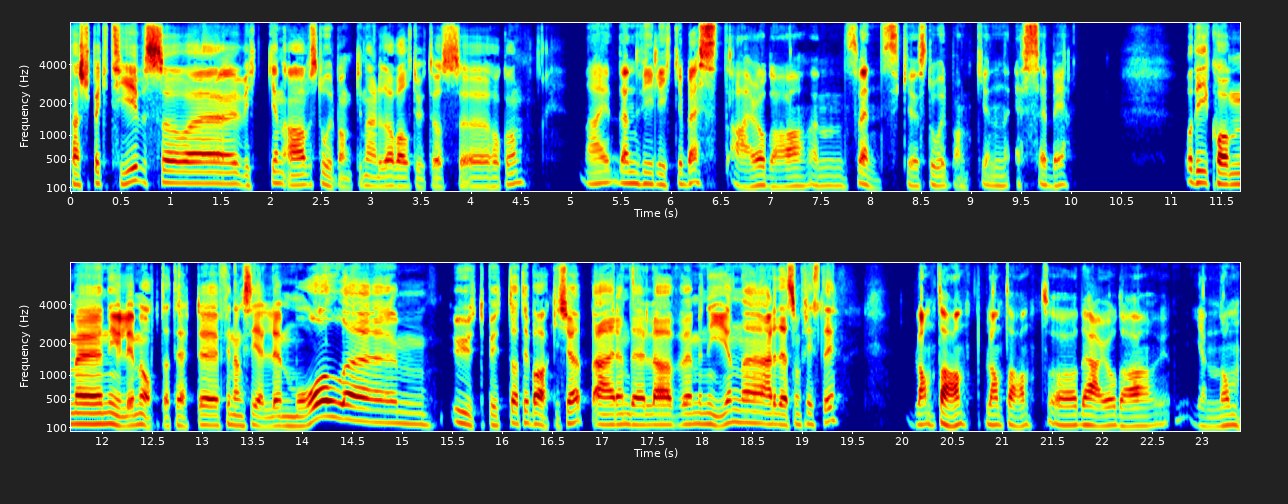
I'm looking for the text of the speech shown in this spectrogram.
perspektiv, så hvilken av storbankene er det du har valgt ut til oss, Håkon? Nei, Den vi liker best, er jo da den svenske storbanken SEB. Og de kom nylig med oppdaterte finansielle mål. Utbytte og tilbakekjøp er en del av menyen. Er det det som frister? Blant annet. Blant annet. Og det er jo da gjennom,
